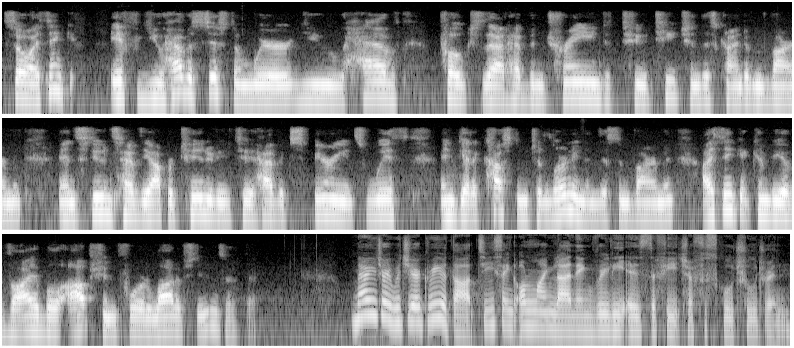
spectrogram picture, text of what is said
So I think if you have a system where you have folks that have been trained to teach in this kind of environment and students have the opportunity to have experience with and get accustomed to learning in this environment, I think it can be a viable option for a lot of students out there. Mary Jo, would you agree with that? Do you think online learning really is the future for school children?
